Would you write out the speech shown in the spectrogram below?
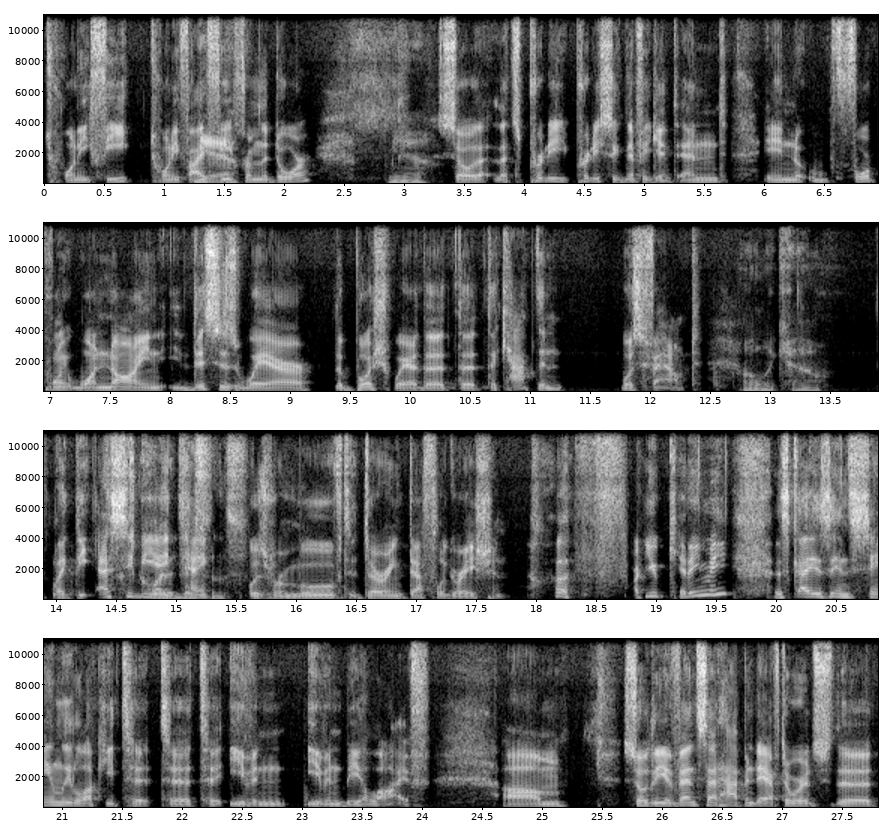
20 feet, 25 yeah. feet from the door. Yeah. So that, that's pretty pretty significant. And in 4.19, this is where the bush where the the, the captain was found. Holy cow. Like the SCBA tank distance. was removed during deflagration. Are you kidding me? This guy is insanely lucky to to to even even be alive. Um, so the events that happened afterwards, the,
